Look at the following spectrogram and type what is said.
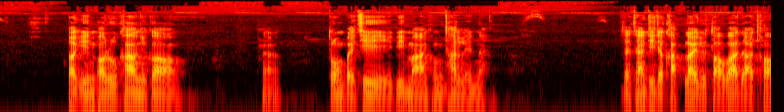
ๆ พระอินทร์พอรู้ข้าวนี้ก็นะตรงไปที่วิมานของท่านเลยนะ แต่แทนที่จะขับไล่หรือต่อว่าด่าทอ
